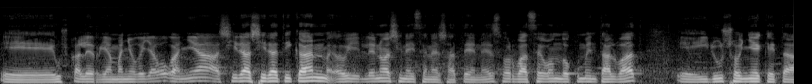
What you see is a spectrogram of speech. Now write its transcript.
e, Euskal Herrian baino gehiago, gainea hasiera hasieratikan hori leno hasi naizen esaten, ez? Hor bat zegon dokumental bat, e, Irusoinek eta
